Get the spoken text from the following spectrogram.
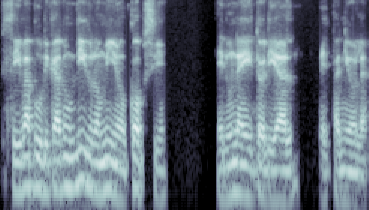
se iba a publicar un libro mío, Copsi, en una editorial española.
